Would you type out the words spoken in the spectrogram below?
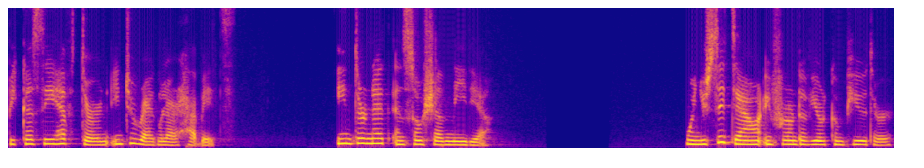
because they have turned into regular habits. Internet and social media. When you sit down in front of your computer,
